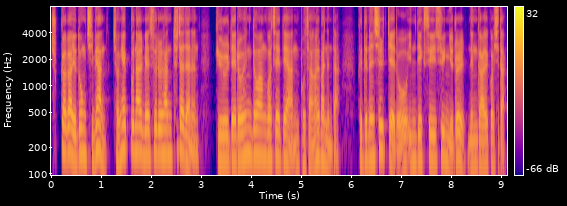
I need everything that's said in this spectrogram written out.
주가가 요동치면 정액 분할 매수를 한 투자자는 규율대로 행동한 것에 대한 보상을 받는다. 그들은 실제로 인덱스의 수익률을 능가할 것이다.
